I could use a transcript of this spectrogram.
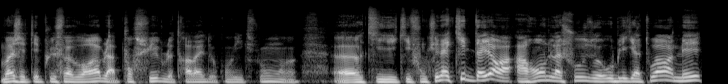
Moi, j'étais plus favorable à poursuivre le travail de conviction euh, qui, fonctionnait, quitte d'ailleurs à, rendre la chose obligatoire, mais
